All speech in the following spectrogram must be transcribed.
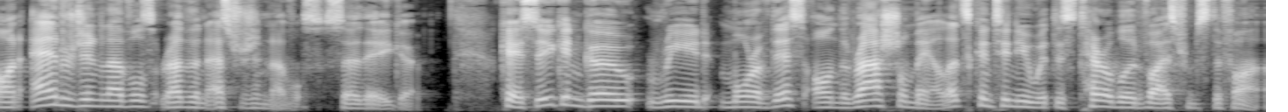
on androgen levels rather than estrogen levels. So there you go. Okay, so you can go read more of this on the rational male. Let's continue with this terrible advice from Stephan.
